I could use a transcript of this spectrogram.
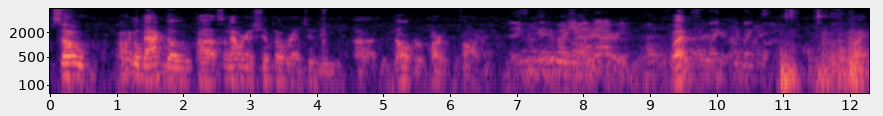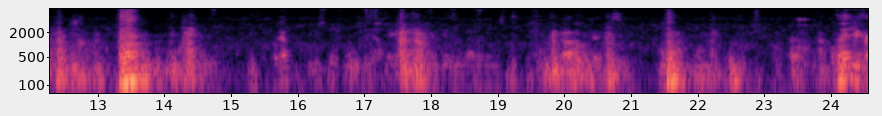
so I'm going to go back though. Uh, so now we're going to shift over into the, uh, the developer part of the talk. What? All right. What happened? Oh, okay. Well, thank you for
